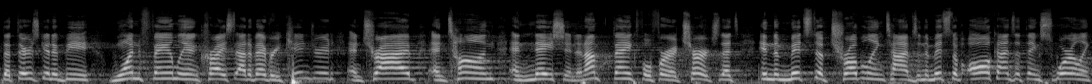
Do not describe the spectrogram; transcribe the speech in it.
that there's going to be one family in Christ out of every kindred and tribe and tongue and nation. And I'm thankful for a church that's in the midst of troubling times, in the midst of all kinds of things swirling,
